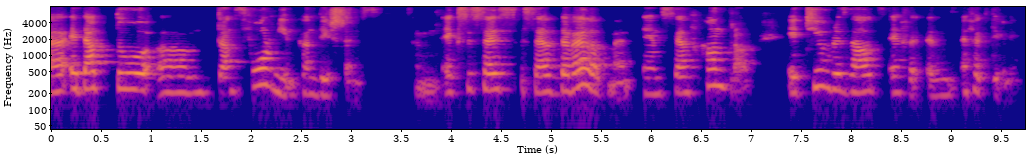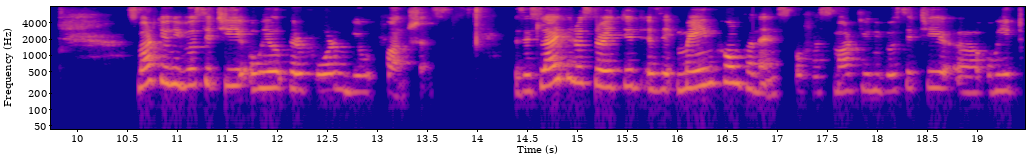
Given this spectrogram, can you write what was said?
uh, adapt to um, transforming conditions, um, exercise self-development and self-control, achieve results um, effectively. Smart University will perform new functions. The slide illustrated the main components of a smart university, uh, which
